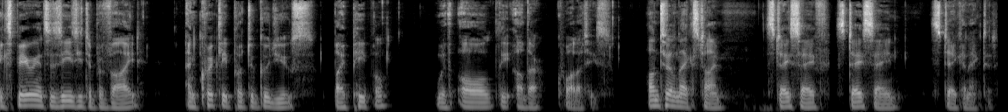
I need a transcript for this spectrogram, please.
Experience is easy to provide and quickly put to good use by people with all the other qualities. Until next time. Stay safe, stay sane, stay connected.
